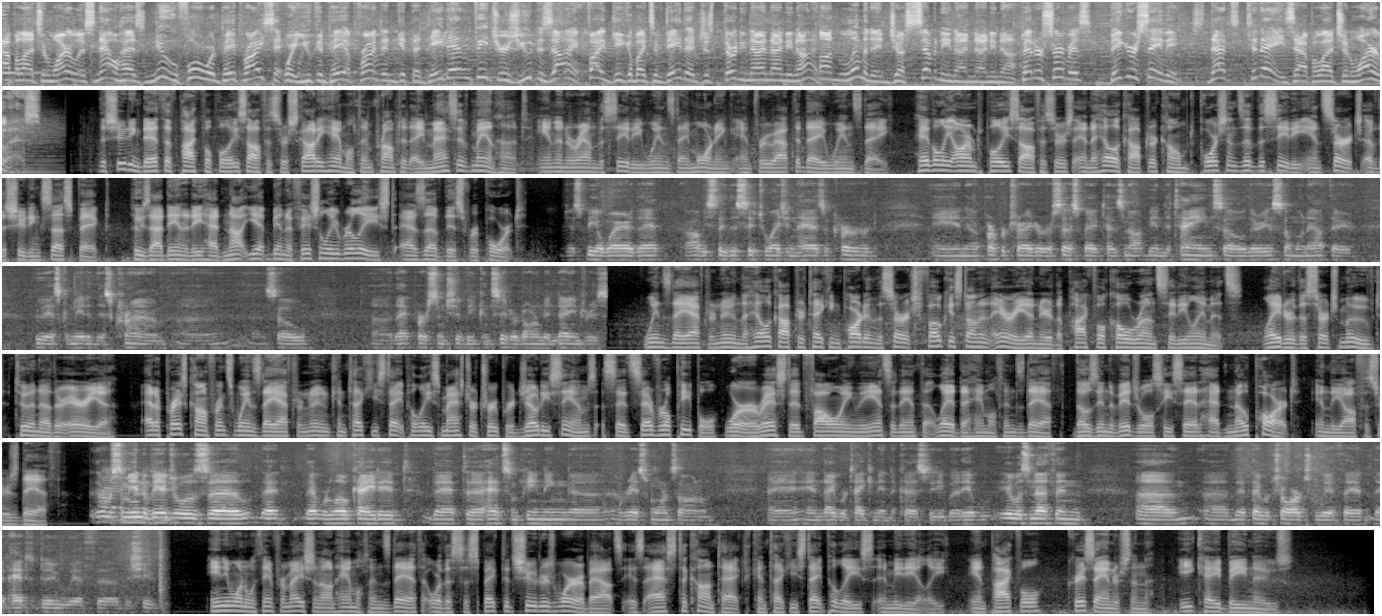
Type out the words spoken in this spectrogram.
Appalachian Wireless now has new forward pay pricing where you can pay up front and get the data and features you desire. 5 gigabytes of data just $39.99. Unlimited just $79.99. Better service, bigger savings. That's today's Appalachian Wireless. The shooting death of Pikeville police officer Scotty Hamilton prompted a massive manhunt in and around the city Wednesday morning and throughout the day Wednesday. Heavily armed police officers and a helicopter combed portions of the city in search of the shooting suspect, whose identity had not yet been officially released as of this report. Just be aware that obviously this situation has occurred and a perpetrator or suspect has not been detained, so there is someone out there who has committed this crime. Uh, so uh, that person should be considered armed and dangerous. Wednesday afternoon, the helicopter taking part in the search focused on an area near the Pikeville Coal Run city limits. Later, the search moved to another area. At a press conference Wednesday afternoon, Kentucky State Police Master Trooper Jody Sims said several people were arrested following the incident that led to Hamilton's death. Those individuals, he said, had no part in the officer's death. There were some individuals uh, that, that were located that uh, had some pending uh, arrest warrants on them and, and they were taken into custody. But it, it was nothing um, uh, that they were charged with that, that had to do with uh, the shooting. Anyone with information on Hamilton's death or the suspected shooter's whereabouts is asked to contact Kentucky State Police immediately. In Pikeville, Chris Anderson, EKB News.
